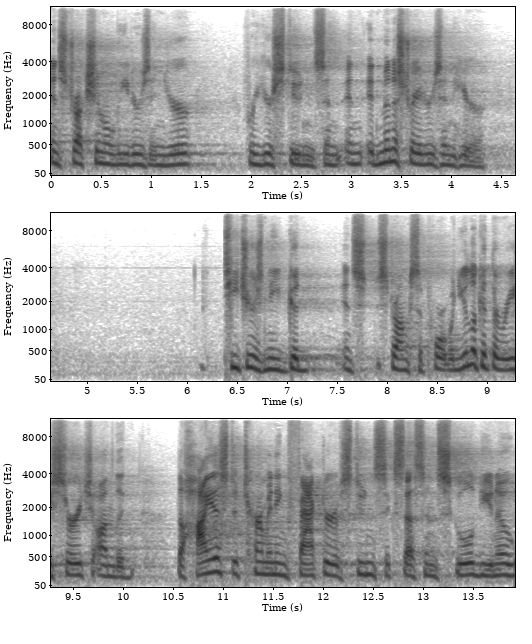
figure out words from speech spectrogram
instructional leaders in your for your students and, and administrators in here. Teachers need good and strong support. When you look at the research on the, the highest determining factor of student success in school, do you know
